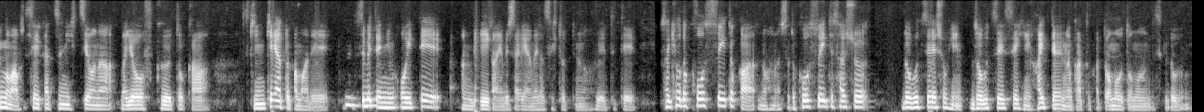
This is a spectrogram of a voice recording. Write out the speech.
今は生活に必要な、まあ、洋服とか、スキンケアとかまで、すべてにおいて、あのビーガンやベジタリアンを目指す人っていうのが増えてて、先ほど香水とかの話だと、香水って最初動物性商品、動物性製品入ってるのかとかと思うと思うんですけど、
